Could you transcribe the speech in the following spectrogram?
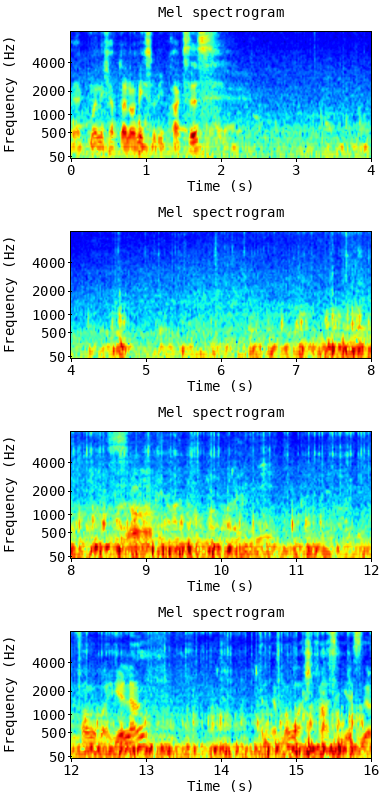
Merkt man, ich habe da noch nicht so die Praxis. So. Fahren wir mal hier lang. An der Mauerstraße. Hier ist eine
